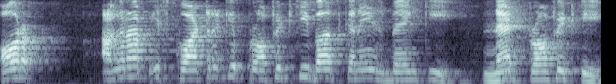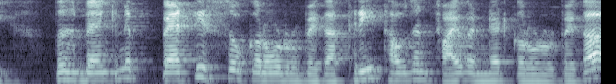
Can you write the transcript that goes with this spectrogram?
और अगर आप इस क्वार्टर के प्रॉफिट की बात करें, इस बैंक की, नेट प्रॉफिट की तो इस बैंक ने 3500 करोड़ रुपए का 3500 करोड़ रुपए का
